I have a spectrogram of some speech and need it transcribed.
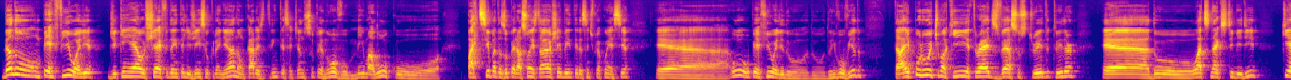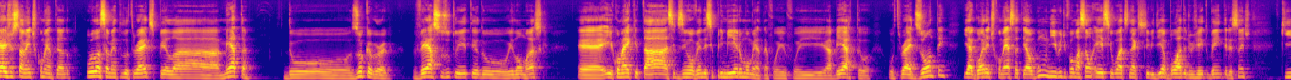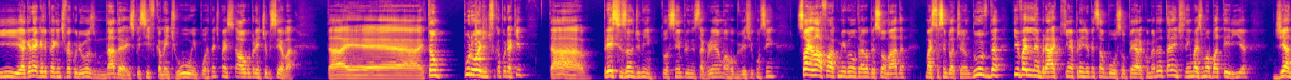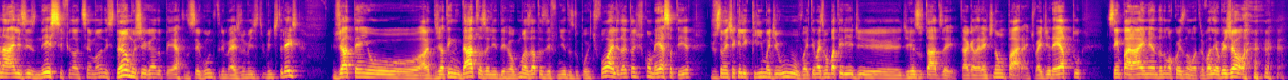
dando um perfil ali de quem é o chefe da inteligência ucraniana, um cara de 37 anos, super novo, meio maluco, participa das operações, tá? Eu achei bem interessante para conhecer é, o, o, perfil ali do, do, do, envolvido. Tá? E por último aqui, Threads versus Twitter, é, do What's Next TBD, que é justamente comentando o lançamento do Threads pela meta do Zuckerberg versus o Twitter do Elon Musk. É, e como é que está se desenvolvendo esse primeiro momento. Né? Foi, foi aberto o Threads ontem e agora a gente começa a ter algum nível de informação. Esse What's Next TBD aborda de um jeito bem interessante que agrega ali para quem estiver curioso, nada especificamente o uh, importante, mas algo para a gente observar. Tá? É... Então, por hoje a gente fica por aqui. Tá precisando de mim? Tô sempre no Instagram, arroba. Só ir lá falar comigo, não trago a pessoa amada, mas estou sempre lá tirando dúvida. E vale lembrar que quem aprende a pensar bolsa opera com mera detalhe, a gente tem mais uma bateria de análises nesse final de semana. Estamos chegando perto do segundo trimestre de 2023 já tem, o, já tem datas ali, algumas datas definidas do portfólio, tá? então a gente começa a ter justamente aquele clima de, uh, vai ter mais uma bateria de, de resultados aí, tá, galera? A gente não para, a gente vai direto, sem parar, emendando uma coisa na outra. Valeu, beijão!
